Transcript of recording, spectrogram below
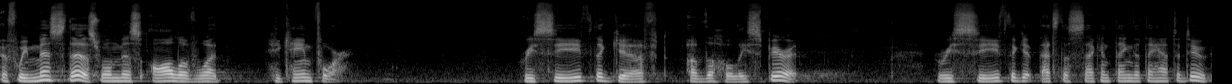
if we miss this we'll miss all of what he came for. Receive the gift of the holy spirit. Receive the gift. That's the second thing that they have to do.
